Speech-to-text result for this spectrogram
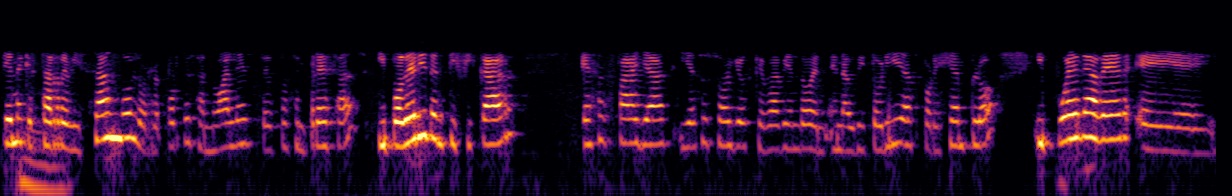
tiene que estar revisando los reportes anuales de estas empresas y poder identificar esas fallas y esos hoyos que va habiendo en, en auditorías, por ejemplo, y puede haber eh,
